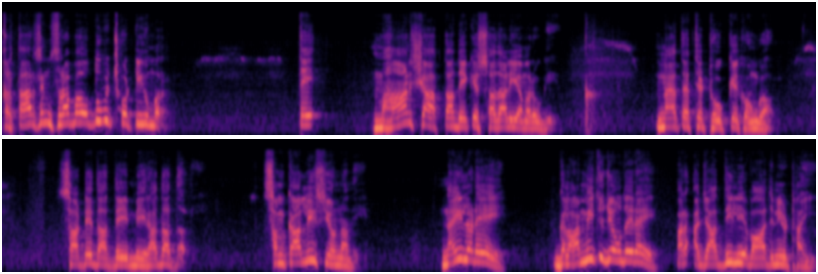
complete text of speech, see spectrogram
ਕਰਤਾਰ ਸਿੰਘ ਸਰਾਭਾ ਉਦੋਂ ਵੀ ਛੋਟੀ ਉਮਰ। ਤੇ ਮਹਾਨ ਸ਼ਹਾਦਤਾਂ ਦੇ ਕੇ ਸਦਾ ਲਈ ਅਮਰ ਹੋ ਗਏ ਮੈਂ ਤਾਂ ਇੱਥੇ ਠੋਕ ਕੇ ਕਹੂੰਗਾ ਸਾਡੇ ਦਾਦੇ, ਮੇਰਾ ਦਾਦਾ ਵੀ। ਸਮਕਾਲੀ ਸੀ ਉਹਨਾਂ ਦੇ। ਨਹੀਂ ਲੜੇ, ਗੁਲਾਮੀ 'ਚ ਜਿਉਂਦੇ ਰਹੇ, ਪਰ ਆਜ਼ਾਦੀ ਲਈ ਆਵਾਜ਼ ਨਹੀਂ ਉਠਾਈ।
